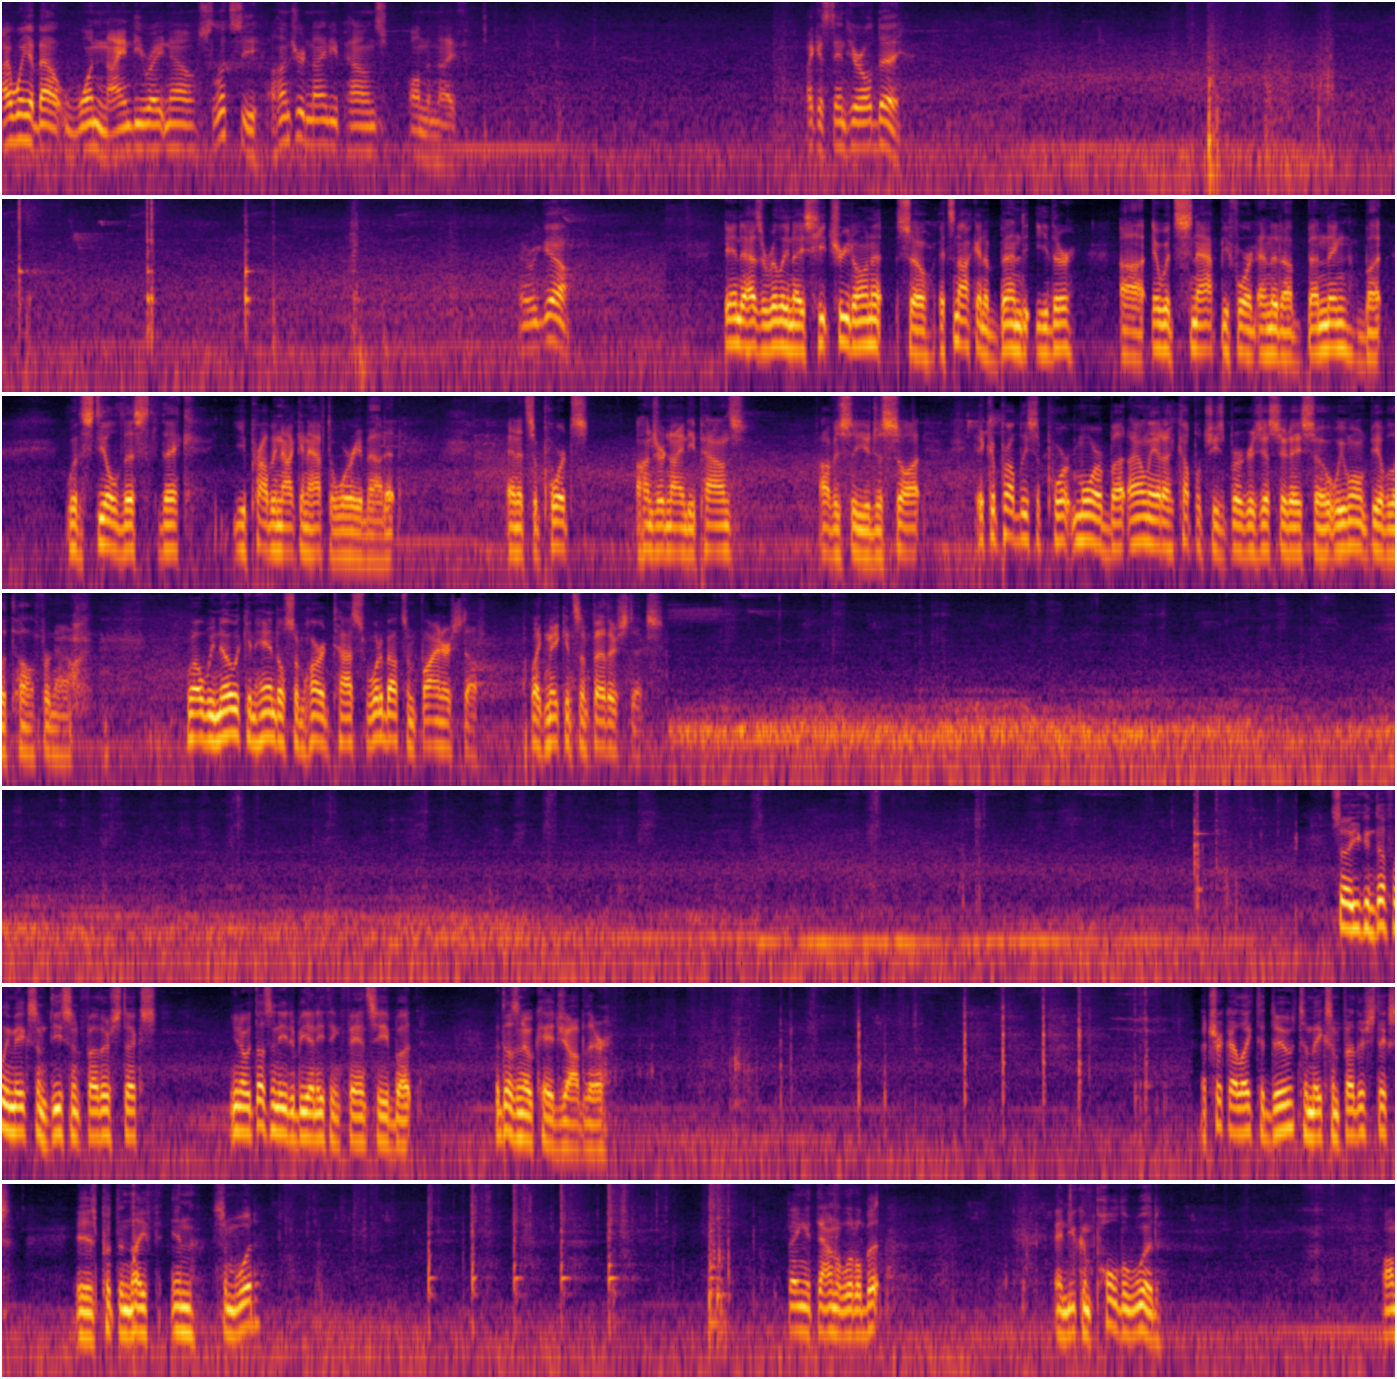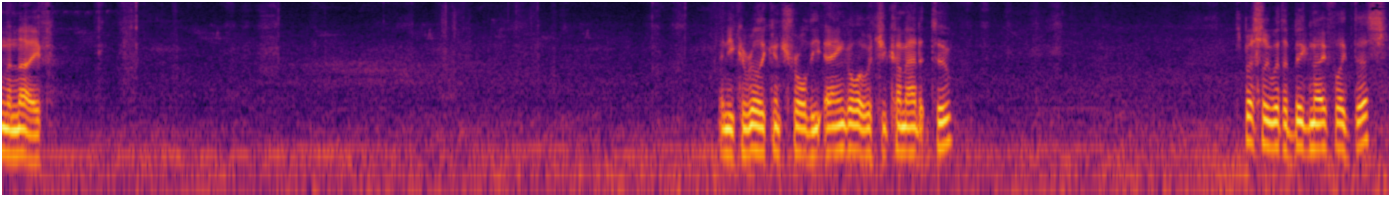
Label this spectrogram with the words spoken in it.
I weigh about 190 right now, so let's see, 190 pounds on the knife. I can stand here all day. There we go. And it has a really nice heat treat on it, so it's not going to bend either. Uh, it would snap before it ended up bending, but with steel this thick, you're probably not going to have to worry about it. And it supports 190 pounds. Obviously, you just saw it. It could probably support more, but I only had a couple cheeseburgers yesterday, so we won't be able to tell for now. Well, we know it can handle some hard tests. What about some finer stuff, like making some feather sticks? So you can definitely make some decent feather sticks. You know, it doesn't need to be anything fancy, but it does an okay job there. A trick I like to do to make some feather sticks is put the knife in some wood. Bang it down a little bit. And you can pull the wood on the knife and you can really control the angle at which you come at it too. Especially with a big knife like this.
